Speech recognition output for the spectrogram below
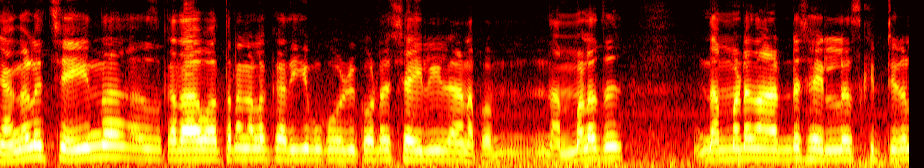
ഞങ്ങൾ ചെയ്യുന്ന കഥാപാത്രങ്ങളൊക്കെ അധികം കോഴിക്കോട്ടെ ശൈലിയിലാണ്. അപ്പം നമ്മളത് നമ്മുടെ നാടിന്റെ ശൈലിയിലെ സ്കിറ്റുകൾ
